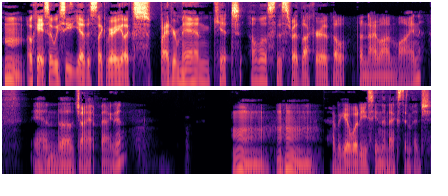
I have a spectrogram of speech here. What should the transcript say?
Hmm. Okay, so we see yeah this like very like Spider-Man kit almost this thread locker the the nylon line and the giant magnet. Hmm. Hmm. Abigail, what do you see in the next image?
